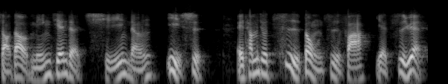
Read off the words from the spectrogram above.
找到民间的奇能异士，哎，他们就自动自发也自愿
